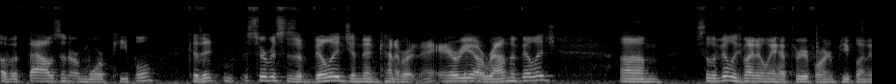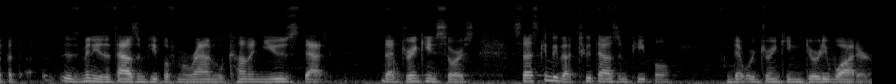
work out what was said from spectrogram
of a thousand or more people because it services a village and then kind of an area around the village. Um, so the village might only have three or four hundred people in it, but as many as a thousand people from around will come and use that that drinking source. So that's going to be about 2,000 people that were drinking dirty water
